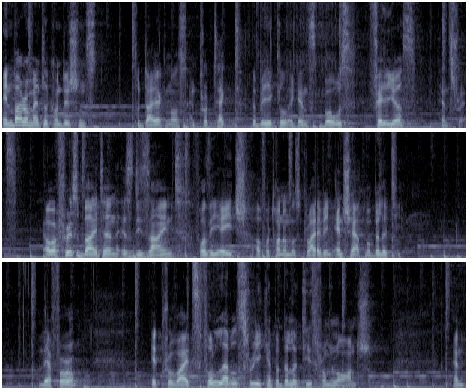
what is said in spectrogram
environmental conditions, to diagnose and protect the vehicle against both failures and threats. Our first Byton is designed for the age of autonomous driving and shared mobility. Therefore, it provides full level 3 capabilities from launch and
